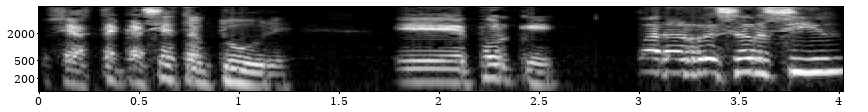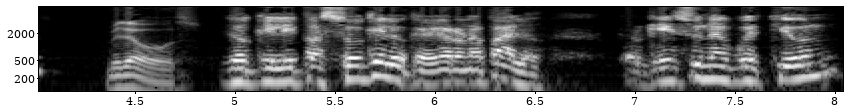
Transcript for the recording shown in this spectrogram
O sea, hasta casi hasta octubre. Eh, ¿Por qué? Para resarcir Mira vos. lo que le pasó que lo cagaron a palo. Porque es una cuestión,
